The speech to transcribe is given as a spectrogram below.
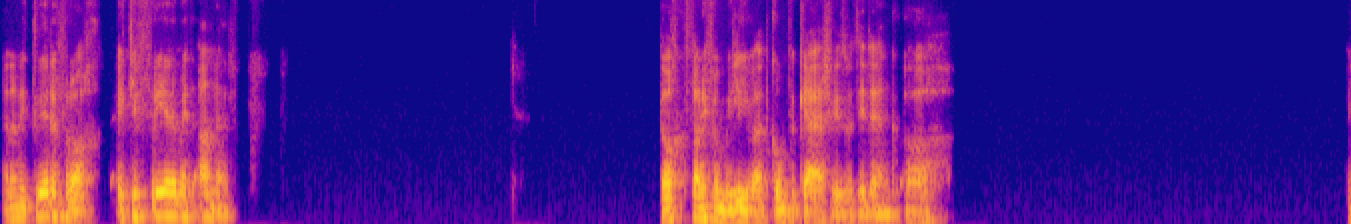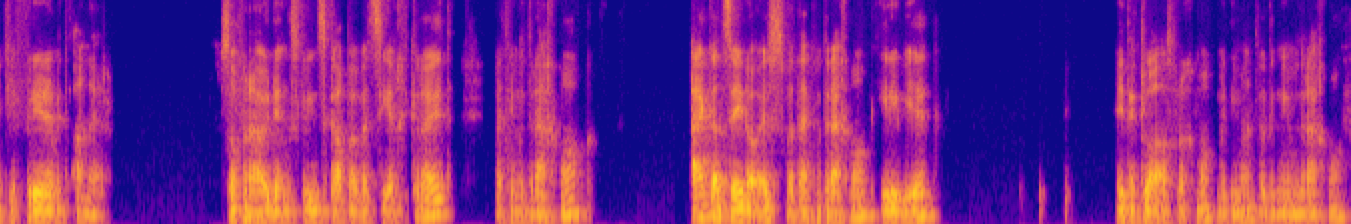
En dan die tweede vraag, het jy vrede met ander? dalk van die familie wat kom vir Kersfees wat jy dink, "Ag." Oh, het jy vrede met ander? So verhoudings, vriendskappe wat seer gekry het, wat jy moet regmaak? Ek kan sê daar is wat ek moet regmaak hierdie week. Het ek klaar afspraak gemaak met iemand wat ek nie moet regmaak?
